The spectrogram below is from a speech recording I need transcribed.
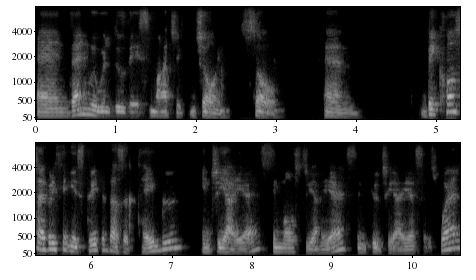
And then we will do this magic join. So um, because everything is treated as a table in GIS, in most GIS, in QGIS as well,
